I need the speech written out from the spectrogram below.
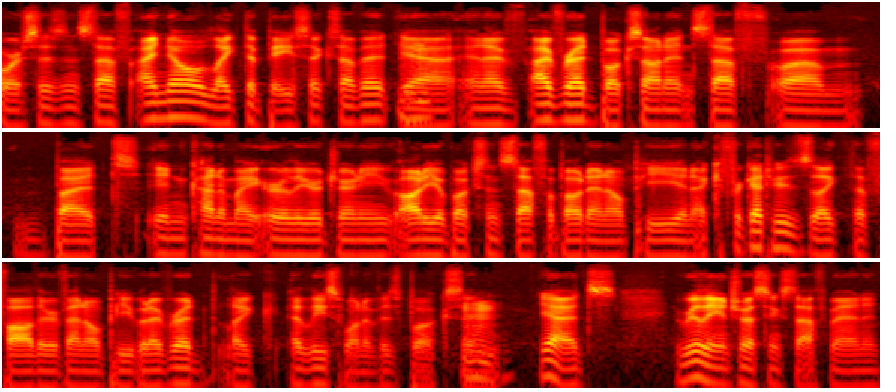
courses and stuff. I know like the basics of it. Mhm. Yeah, and I've I've read books on it and stuff. Um, but in kind of my earlier journey, audiobooks and stuff about NLP, and I forget who's like the father of NLP, but I've read like at least one of his books, and Mhm. yeah, it's really interesting stuff, man. And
